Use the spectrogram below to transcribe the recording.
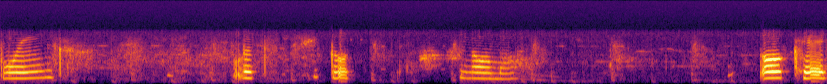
Playing. Let's go normal. Okay.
